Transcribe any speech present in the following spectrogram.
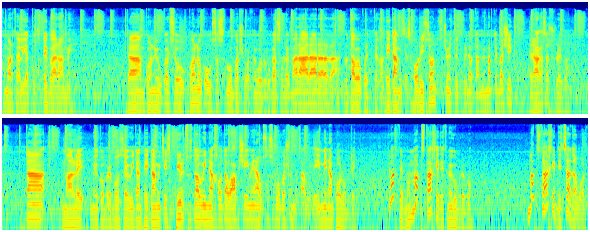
თუ მართალია თუ ხდება რამე. და მგონი უკვე მგონი უკვე უსასრულობაში ვართ მეგობრებო გასულებ მაგრამ არა არა არა რომ დავაკვირდით ახლა დედამიწის ჰორიზონტს ჩვენს თვითფრინავთან მიმართებაში რაღაცა შვრება და მალე მეგობრებო ზევიდან დედამიწის ბირთვს დავინახავ და ვაფშე იმენა უსასრულობაში უნდა წავიდე, იმენა ბოლომდე. რა ხდება? მაპს დახედეთ მეგობრებო. მაპს დახედეთ, სადა ვართ?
